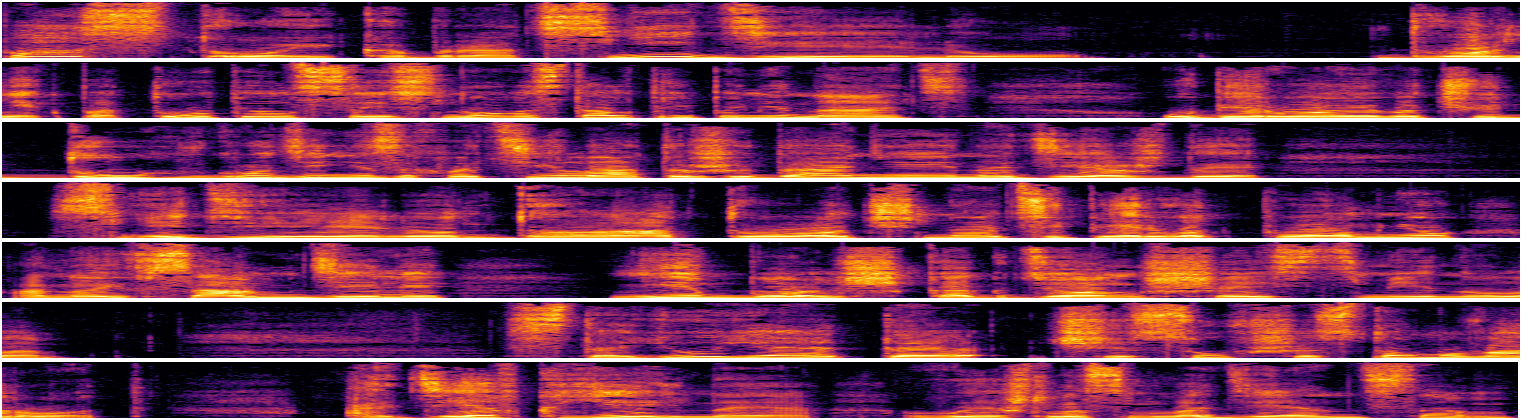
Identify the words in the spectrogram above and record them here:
Постой-ка, брат, с неделю. Дворник потупился и снова стал припоминать. У Бероева чуть дух в груди не захватило от ожидания и надежды. С неделю, да, точно. Теперь вот помню, оно и в самом деле не больше, как дён шесть минуло. Стою я это часу в шестом у ворот. А девка ейная вышла с младенцем,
